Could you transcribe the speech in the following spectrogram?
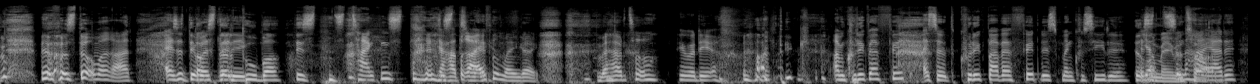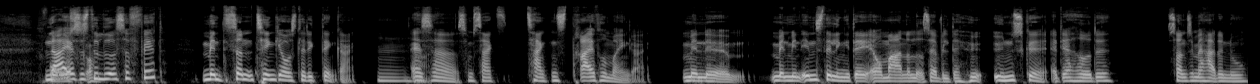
Men forstå mig ret. Altså, det var slet ikke... puber. Det, tanken Jeg har tre. strejfede mig engang. Hvad har du taget? Det var det. Jamen, kunne det ikke være fedt? Altså, kunne det ikke bare være fedt, hvis man kunne sige det? Ja, sådan har jeg det. Nej, jeg synes, det lyder så fedt. Men sådan tænkte jeg jo slet ikke dengang. Mm. Altså, som sagt, tanken strejfede mig engang. Men, øh, men min indstilling i dag er jo meget anderledes. Jeg ville da ønske, at jeg havde det sådan, som jeg har det nu,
